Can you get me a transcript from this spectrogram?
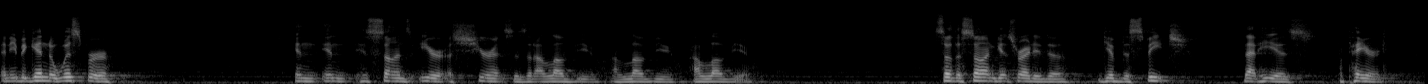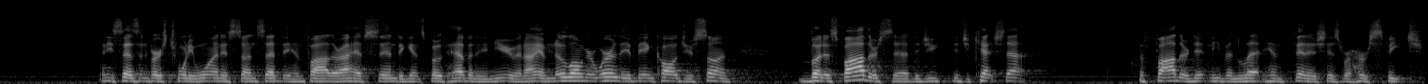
And he began to whisper in, in his son's ear assurances that I love you, I love you, I love you. So the son gets ready to give the speech that he has prepared. And he says in verse 21 His son said to him, Father, I have sinned against both heaven and you, and I am no longer worthy of being called your son. But his father said, Did you, did you catch that? The father didn't even let him finish his rehearsed speech.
